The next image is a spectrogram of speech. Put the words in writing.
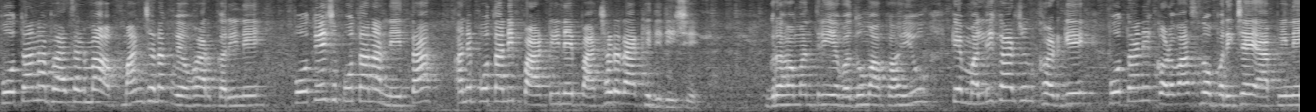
પોતાના ભાષણમાં અપમાનજનક વ્યવહાર કરીને પોતે જ પોતાના નેતા અને પોતાની પાર્ટીને પાછળ રાખી દીધી છે. ગૃહમંત્રીએ વધુમાં કહ્યું કે મલ્લિકાર્જુન ખડગે પોતાની કડવાશનો પરિચય આપીને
